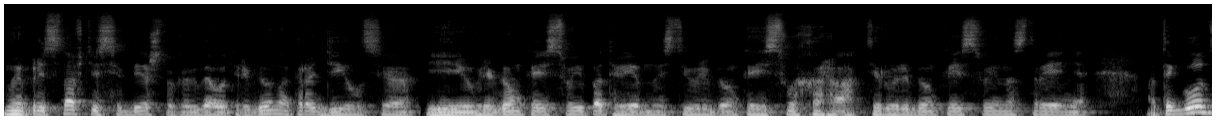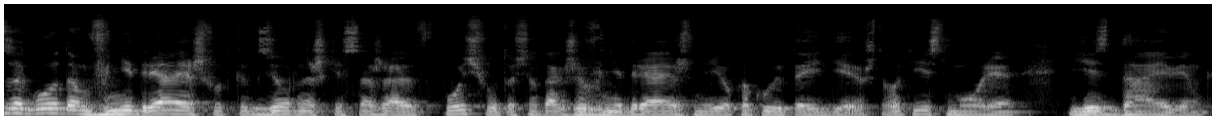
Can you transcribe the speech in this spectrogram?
Ну и представьте себе, что когда вот ребенок родился, и у ребенка есть свои потребности, у ребенка есть свой характер, у ребенка есть свои настроения – а ты год за годом внедряешь, вот как зернышки сажают в почву, точно так же внедряешь в нее какую-то идею, что вот есть море, есть дайвинг.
